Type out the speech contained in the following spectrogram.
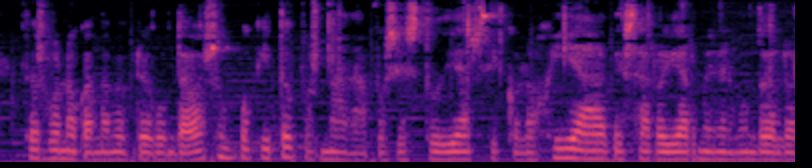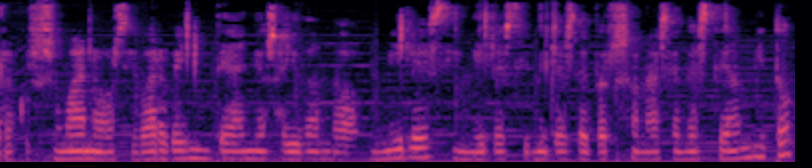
entonces bueno cuando me preguntabas un poquito pues nada pues estudiar psicología desarrollarme en el mundo de los recursos humanos llevar 20 años ayudando a miles y miles y miles de personas en este ámbito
